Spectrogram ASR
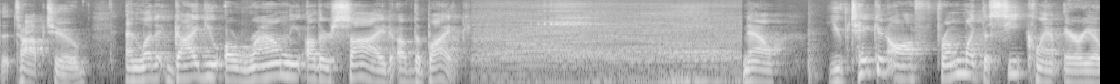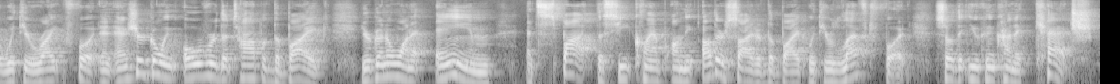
the top tube, and let it guide you around the other side of the bike. Now, you've taken off from like the seat clamp area with your right foot and as you're going over the top of the bike you're going to want to aim and spot the seat clamp on the other side of the bike with your left foot so that you can kind of catch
